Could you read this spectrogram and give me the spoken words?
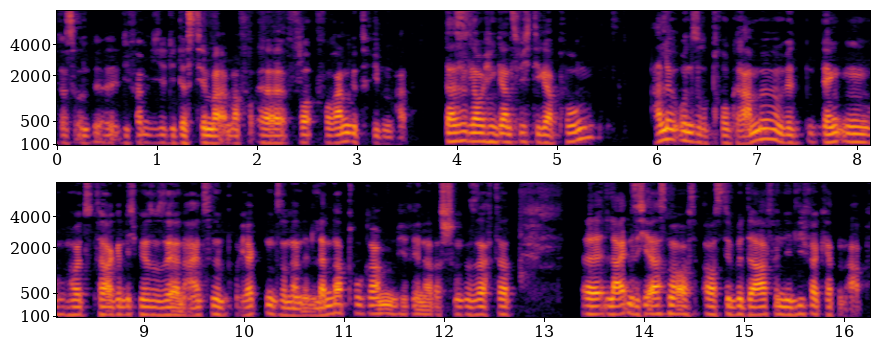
das und äh, die Familie, die das Thema immer äh, vor, vorangetrieben hat. Das ist, glaube ich, ein ganz wichtiger Punkt alle unsere Programme, wir denken heutzutage nicht mehr so sehr in einzelnen Projekten, sondern in Länderprogrammen, wie Rena das schon gesagt hat, äh, leiten sich erstmal aus, aus dem Bedarf in den Lieferketten ab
